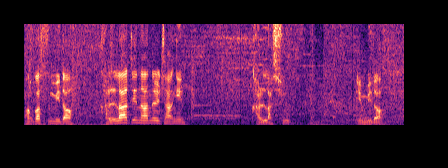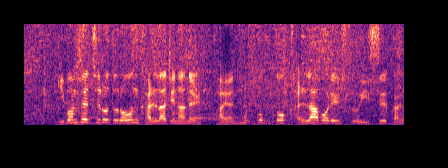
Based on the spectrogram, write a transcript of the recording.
반갑습니다. 갈라진 하늘 장인 갈라쇼입니다. 이번 패치로 들어온 갈라진 하늘 과연 협곡도 갈라버릴 수 있을까요?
